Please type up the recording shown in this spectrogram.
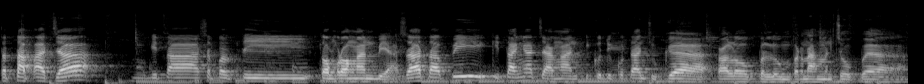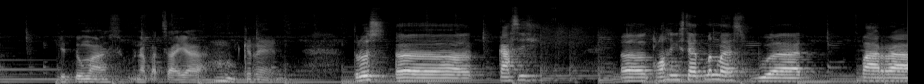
Tetap aja kita seperti tongkrongan biasa tapi kitanya jangan ikut-ikutan juga kalau belum pernah mencoba gitu mas pendapat saya Hmm, keren. Terus eh, kasih eh, closing statement mas buat para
